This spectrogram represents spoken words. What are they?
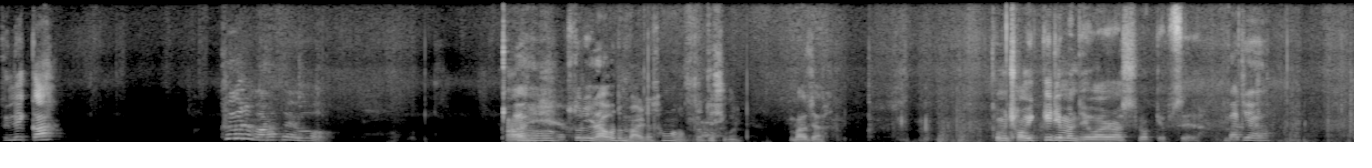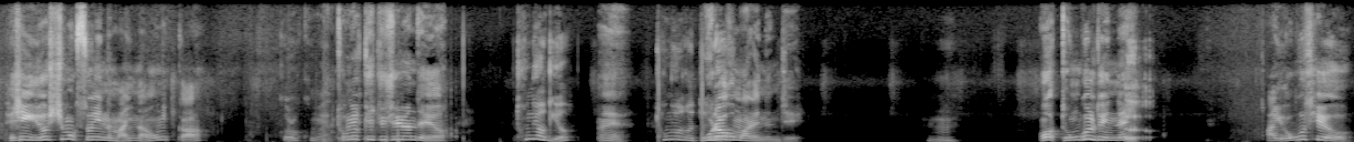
들릴까? 크게 좀 말하세요. 아, 목소리 나오든 말든 상관없어 드시고. 맞아. 그러면 저희끼리만 대화를 할 수밖에 없어요. 맞아요. 대신 유호씨 목소리는 많이 나오니까 그렇구만. 통역해 주시면 돼요. 통역이요? 네. 통역을 뜻- 뭐라고 말했는지. 음. 어, 동굴도 있네? 아, 여보세요.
